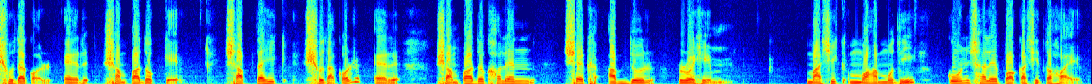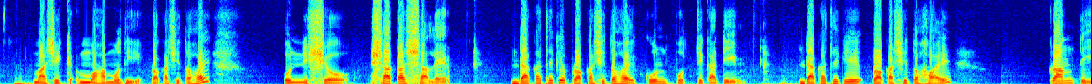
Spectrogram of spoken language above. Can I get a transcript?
সুধাকর এর সম্পাদককে। সাপ্তাহিক সুধাকর এর সম্পাদক হলেন শেখ আব্দুর রহিম। মাসিক মোহাম্মদী কোন সালে প্রকাশিত হয়? মাসিক মোহাম্মদী প্রকাশিত হয় উনিশশো সাতাশ সালে। ঢাকা থেকে প্রকাশিত হয় কোন পত্রিকাটি? ঢাকা থেকে প্রকাশিত হয় ক্রান্তি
